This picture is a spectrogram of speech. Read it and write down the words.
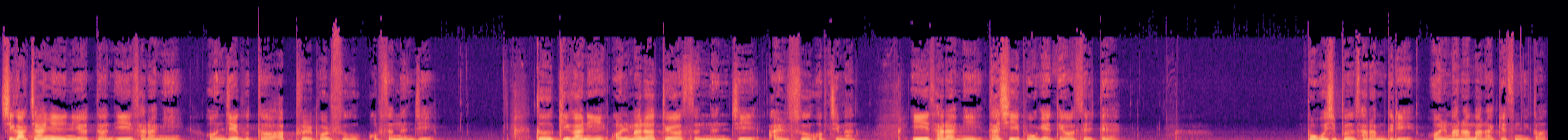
시각장애인이었던 이 사람이 언제부터 앞을 볼 수 없었는지 그 기간이 얼마나 되었었는지 알 수 없지만 이 사람이 다시 보게 되었을 때 보고 싶은 사람들이 얼마나 많았겠습니까?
